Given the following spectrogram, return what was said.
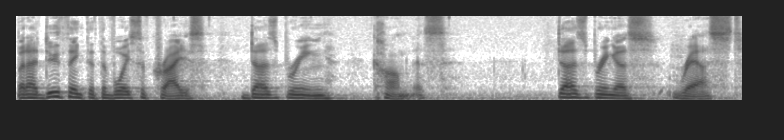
but I do think that the voice of Christ does bring calmness, does bring us rest.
